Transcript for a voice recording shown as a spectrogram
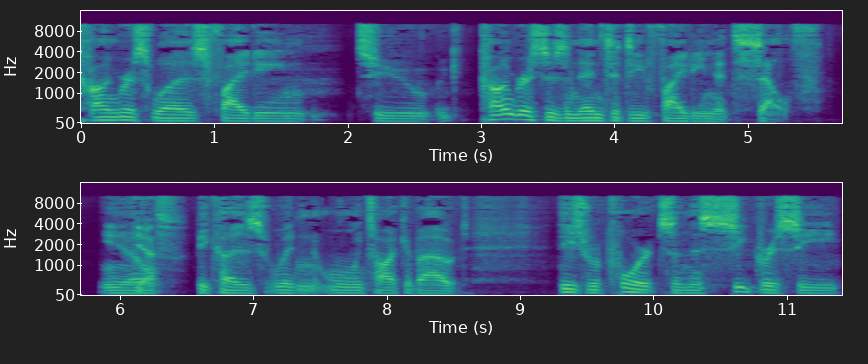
Congress was fighting to, Congress is an entity fighting itself, you know, Yes. because when, when we talk about these reports and the secrecy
